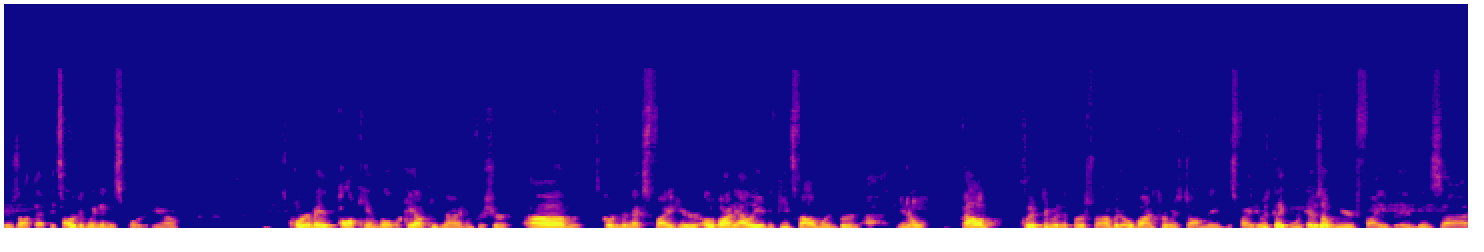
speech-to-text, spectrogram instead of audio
there's not that. It's hard to win in this sport, you know. Quarterman Paul Kimball. Okay, I'll keep an eye on him for sure. Um, go to the next fight here. Oban Elliott defeats Val Woodburn. Uh, you know, Val clipped him in the first round, but Oban pretty much dominated this fight. It was like it was a weird fight. It was uh,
